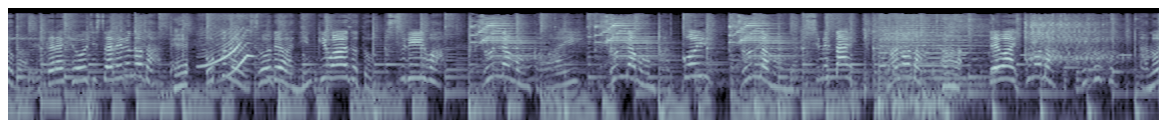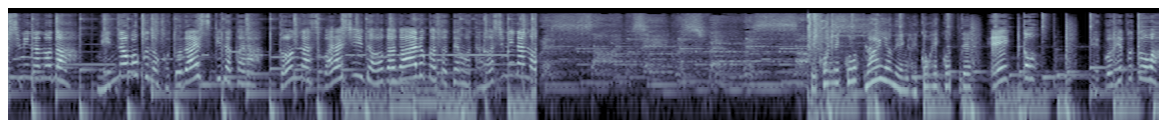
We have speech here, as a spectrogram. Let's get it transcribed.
ードが上から表示されるのだ。え？僕の予想では人気ワードトップ3は「ずんだもんかわいい」「ずんだもんかっこいい」「ずんだもん抱きしめたい」なのだ。はでは行くのだ。ふふふ楽しみなのだ。みんな僕のこと大好きだからどんな素晴らしい動画があるかとても楽しみなの。あヘコヘコ？なんやねんヘコヘコって。えーっとヘコヘプとは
